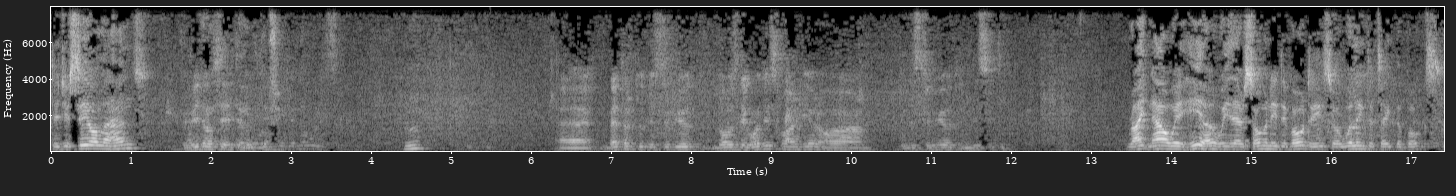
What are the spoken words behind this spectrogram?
Did you see all the hands? Ты видел все эти руки? Hmm? Uh, better to distribute those devotees who are here or to distribute in the city? Right now we're here. We there are so many devotees who are willing to take the books.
